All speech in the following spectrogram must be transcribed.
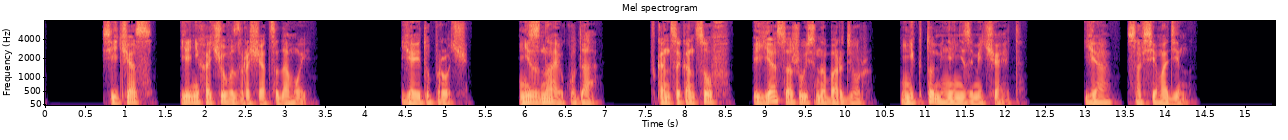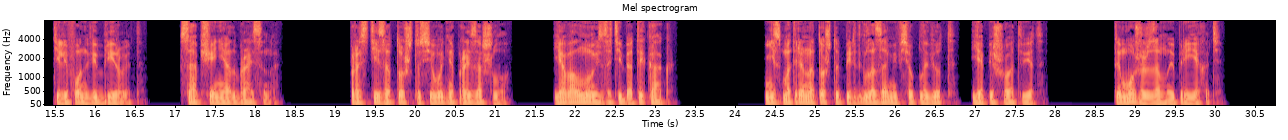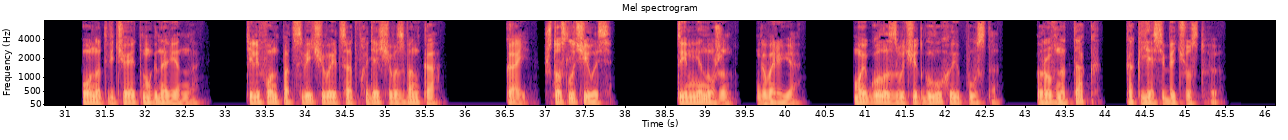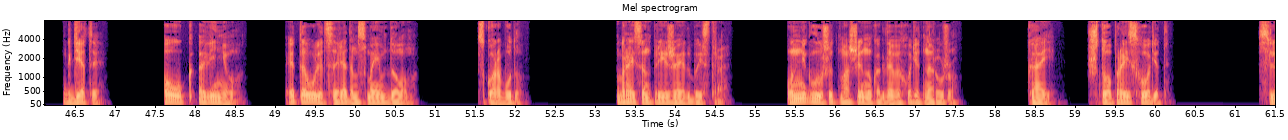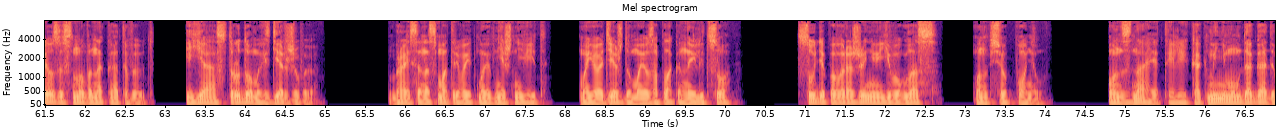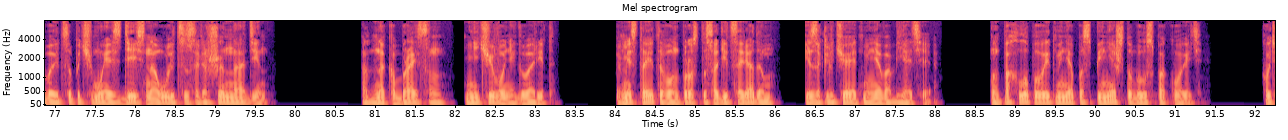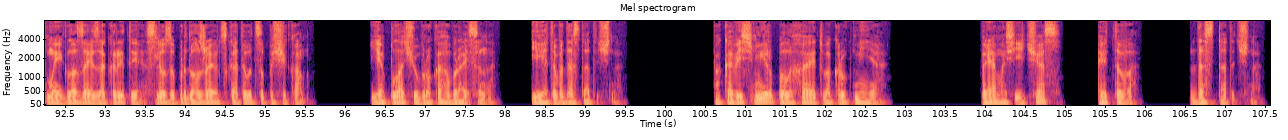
Сейчас я не хочу возвращаться домой. Я иду прочь. Не знаю, куда. В конце концов, я сажусь на бордюр. Никто меня не замечает. Я совсем один. Телефон вибрирует. Сообщение от Брайсона. «Прости за то, что сегодня произошло. Я волнуюсь за тебя. Ты как?» Несмотря на то, что перед глазами все плывет, я пишу ответ. «Ты можешь за мной приехать?» Он отвечает мгновенно. Телефон подсвечивается от входящего звонка. «Кай, что случилось?» «Ты мне нужен», — говорю я. Мой голос звучит глухо и пусто. Ровно так, как я себя чувствую. «Где ты?» «Оук-авеню. Это улица рядом с моим домом. Скоро буду». Брайсон приезжает быстро. Он не глушит машину, когда выходит наружу. «Кай, что происходит?» Слезы снова накатывают, и я с трудом их сдерживаю. Брайсон осматривает мой внешний вид, мою одежду, мое заплаканное лицо. Судя по выражению его глаз, он все понял. Он знает или как минимум догадывается, почему я здесь, на улице, совершенно один. Однако Брайсон ничего не говорит. Вместо этого он просто садится рядом и заключает меня в объятия. Он похлопывает меня по спине, чтобы успокоить. Хоть мои глаза и закрыты, слезы продолжают скатываться по щекам. Я плачу в руках Брайсона, и этого достаточно. Пока весь мир полыхает вокруг меня. Прямо сейчас этого достаточно.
